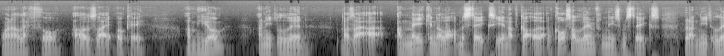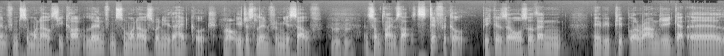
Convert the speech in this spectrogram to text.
when I left Thor. I was like, okay, I'm young. I need to learn. I was hmm. like, I, I'm making a lot of mistakes here, and I've got. To, of course, I learn from these mistakes, but I need to learn from someone else. You can't learn from someone else when you're the head coach. No. You just learn from yourself, mm-hmm. and sometimes that's difficult because also then maybe people around you get a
